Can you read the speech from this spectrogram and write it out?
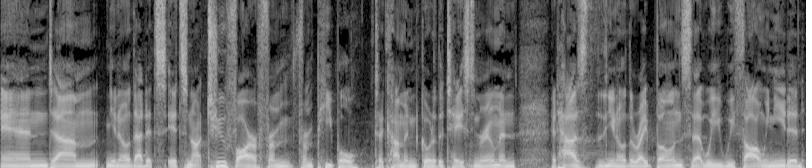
and um, you know that it's it's not too far from from people to come and go to the tasting room, and it has you know the right bones that we we thought we needed.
